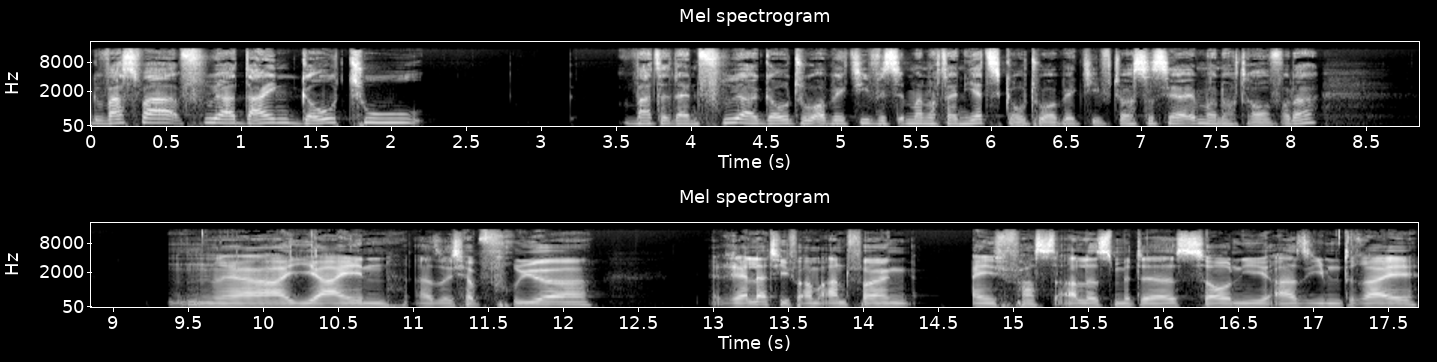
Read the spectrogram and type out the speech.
was war früher dein Go-To Warte, dein früher Go-To-Objektiv ist immer noch dein jetzt Go-To-Objektiv. Du hast das ja immer noch drauf, oder? Ja, jein. Also ich habe früher relativ am Anfang eigentlich fast alles mit der Sony A7 III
